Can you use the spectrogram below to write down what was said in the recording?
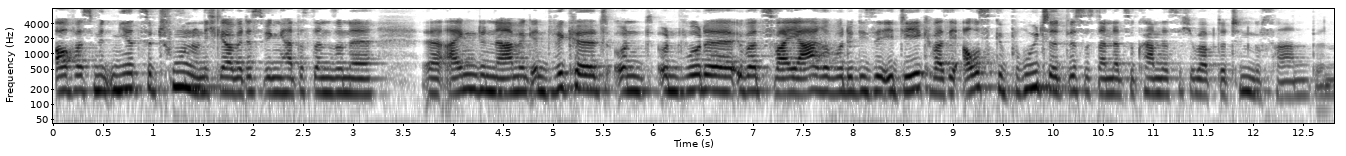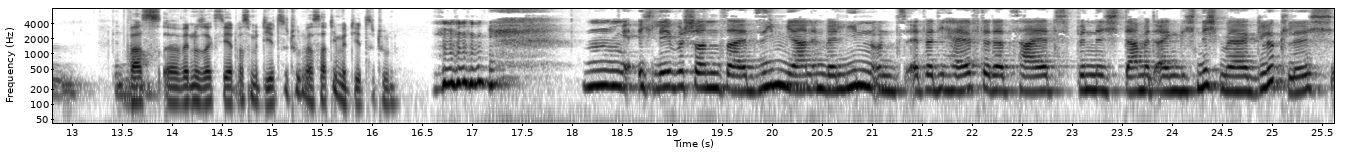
auch was mit mir zu tun. Und ich glaube, deswegen hat es dann so eine äh, Eigendynamik entwickelt und, und wurde über zwei Jahre wurde diese Idee quasi ausgebrütet, bis es dann dazu kam, dass ich überhaupt dorthin gefahren bin. Genau. Was, äh, wenn du sagst, die hat was mit dir zu tun, was hat die mit dir zu tun? Hm, ich lebe schon seit sieben Jahren in Berlin und etwa die Hälfte der Zeit bin ich damit eigentlich nicht mehr glücklich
